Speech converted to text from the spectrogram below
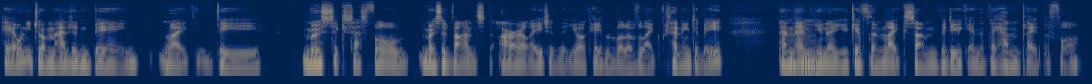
Hey, I want you to imagine being like the most successful, most advanced RL agent that you're capable of like pretending to be. And then, Mhm. you know, you give them like some video game that they haven't played before.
